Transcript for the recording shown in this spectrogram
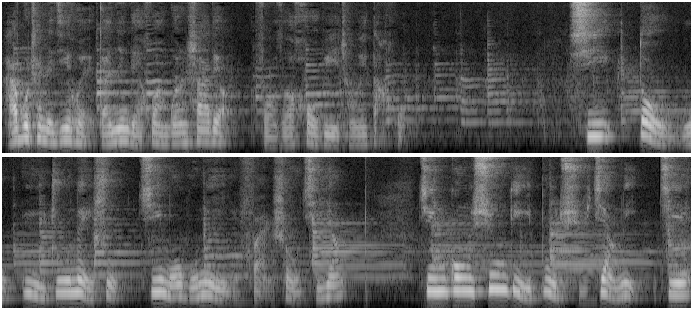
还不趁这机会赶紧给宦官杀掉。”否则后必成为大祸。昔窦武欲诛内庶，计谋不密，反受其殃。今公兄弟不取将吏，皆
